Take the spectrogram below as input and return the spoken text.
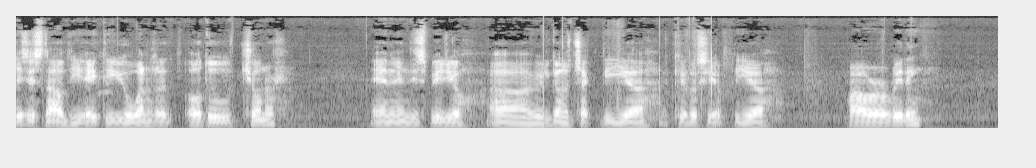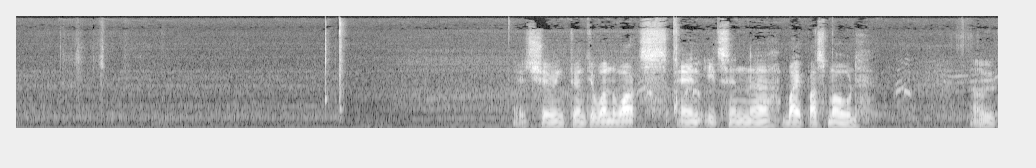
This is now the ATU 100 auto tuner and in this video uh, we're going to check the uh, accuracy of the uh, power reading. It's showing 21 watts and it's in uh, bypass mode. Now if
